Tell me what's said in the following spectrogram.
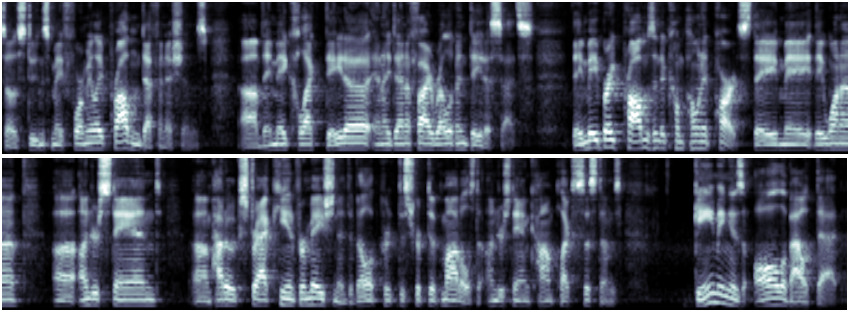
So, students may formulate problem definitions, um, they may collect data and identify relevant data sets. They may break problems into component parts. They may they want to uh, understand um, how to extract key information and develop descriptive models to understand complex systems. Gaming is all about that.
